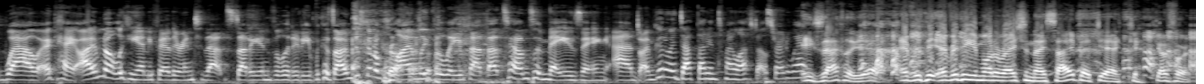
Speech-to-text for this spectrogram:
Wow. Okay, I'm not looking any further into that study and validity because I'm just going to blindly believe that. That sounds amazing, and I'm going to adapt that into my lifestyle straight away. Exactly. Yeah. everything, everything in moderation, they say. But yeah, go for it.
